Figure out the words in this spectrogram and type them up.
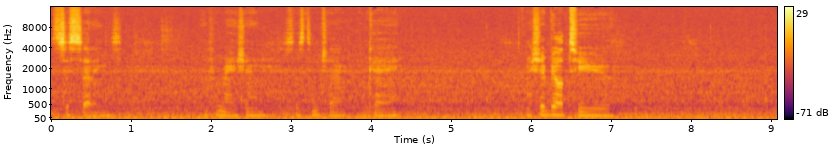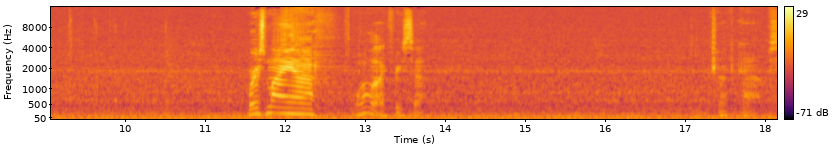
It's just settings, information, system check. Okay. I should be able to. Where's my uh, oil life reset? Truck apps.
